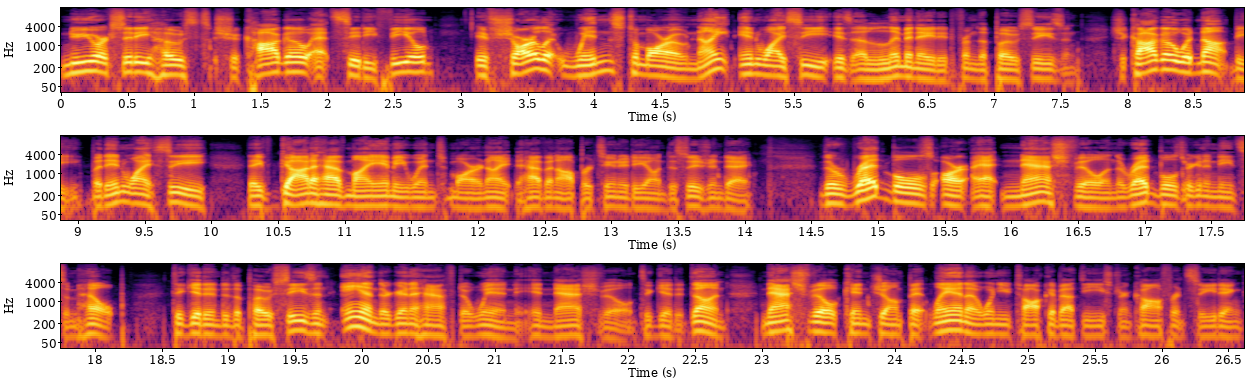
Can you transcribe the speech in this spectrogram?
New York City hosts Chicago at Citi Field. If Charlotte wins tomorrow night, NYC is eliminated from the postseason. Chicago would not be, but NYC, they've got to have Miami win tomorrow night to have an opportunity on decision day. The Red Bulls are at Nashville, and the Red Bulls are going to need some help to get into the postseason, and they're going to have to win in Nashville to get it done. Nashville can jump Atlanta when you talk about the Eastern Conference seeding,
